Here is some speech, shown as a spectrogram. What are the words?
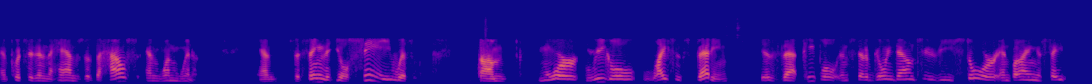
and puts it in the hands of the house and one winner. And the thing that you'll see with um, more legal licensed betting is that people, instead of going down to the store and buying a Saints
